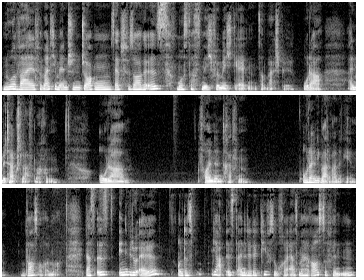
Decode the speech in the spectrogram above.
nur weil für manche Menschen Joggen Selbstfürsorge ist, muss das nicht für mich gelten, zum Beispiel. Oder einen Mittagsschlaf machen. Oder Freundinnen treffen oder in die Badewanne gehen. Was auch immer. Das ist individuell und das ja, ist eine Detektivsuche, erstmal herauszufinden,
